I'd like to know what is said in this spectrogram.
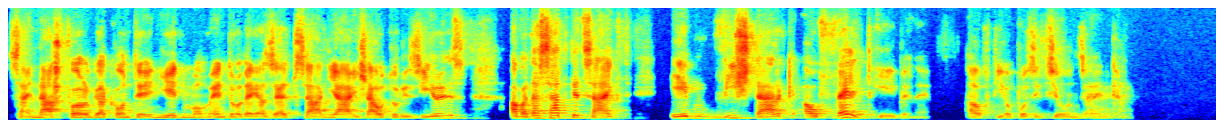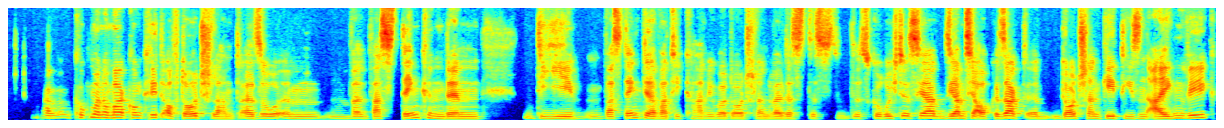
sein Nachfolger konnte in jedem Moment oder er selbst sagen, ja, ich autorisiere es. Aber das hat gezeigt, eben wie stark auf Weltebene auch die Opposition sein kann. Gucken wir nochmal konkret auf Deutschland. Also, ähm, was denken denn die, was denkt der Vatikan über Deutschland? Weil das, das, das Gerücht ist ja, Sie haben es ja auch gesagt, äh, Deutschland geht diesen Eigenweg.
